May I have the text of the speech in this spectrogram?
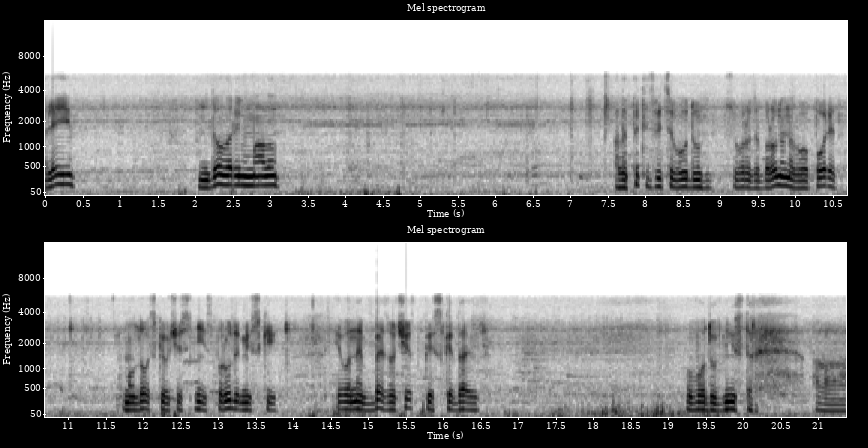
Алеї. Доларів мало. Але пити звідси воду суворо заборонено, бо поряд молдовські очисні споруди міські. І вони без очистки скидають воду в Дністер. А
